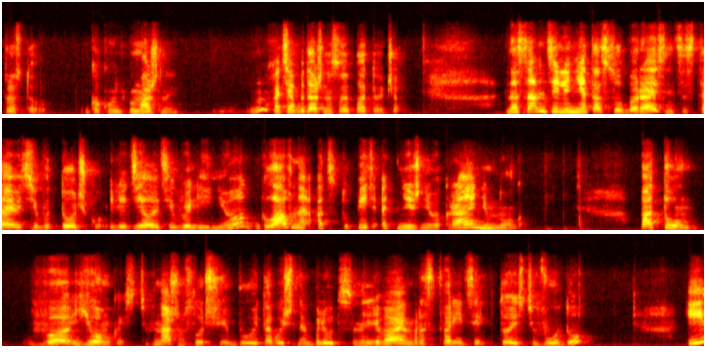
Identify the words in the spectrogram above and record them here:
просто какой-нибудь бумажный, ну, хотя бы даже на свой платочек. На самом деле нет особой разницы, ставите вы точку или делаете вы линию. Главное отступить от нижнего края немного. Потом в емкость, в нашем случае будет обычное блюдце, наливаем растворитель, то есть воду, и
